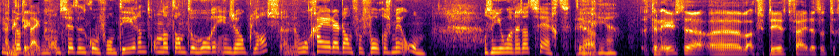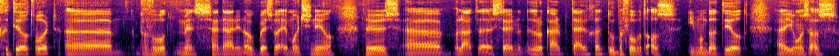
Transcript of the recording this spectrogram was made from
Nou, en dat denk, lijkt me ontzettend confronterend om dat dan te horen in zo'n klas. En hoe ga je daar dan vervolgens mee om? Als een jongere dat zegt tegen ja, je. Ten eerste, uh, we accepteren het feit dat het gedeeld wordt. Uh, bijvoorbeeld, mensen zijn daarin ook best wel emotioneel. Dus uh, we laten steun door elkaar betuigen. Door bijvoorbeeld als iemand dat deelt. jongens, als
